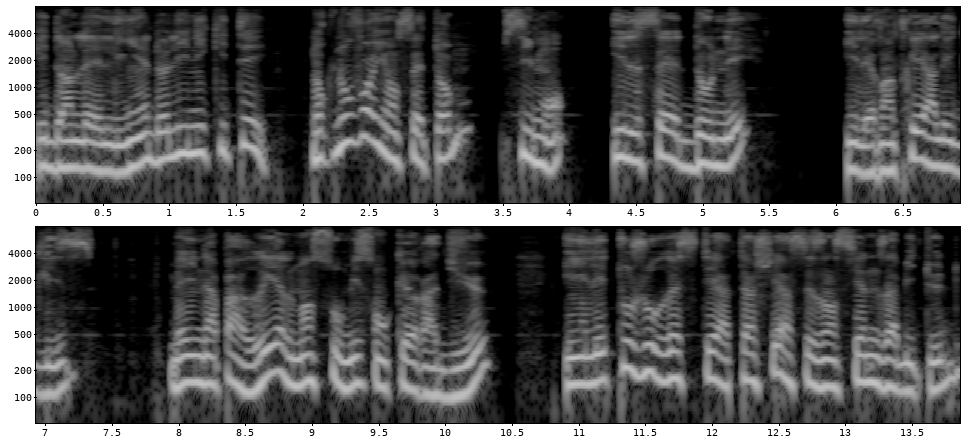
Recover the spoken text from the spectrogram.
et dans les liens de l'iniquité. Donc nous voyons cet homme, Simon, il s'est donné, il est rentré à l'église, mais il n'a pas réellement soumis son cœur à Dieu, et il est toujours resté attaché à ses anciennes habitudes,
